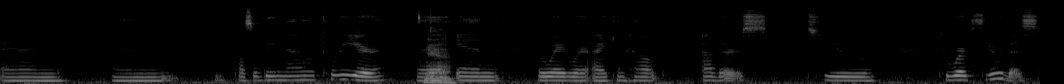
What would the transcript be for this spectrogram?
and and possibly now a career uh, Yeah. in a way where I can help others to to work through this.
